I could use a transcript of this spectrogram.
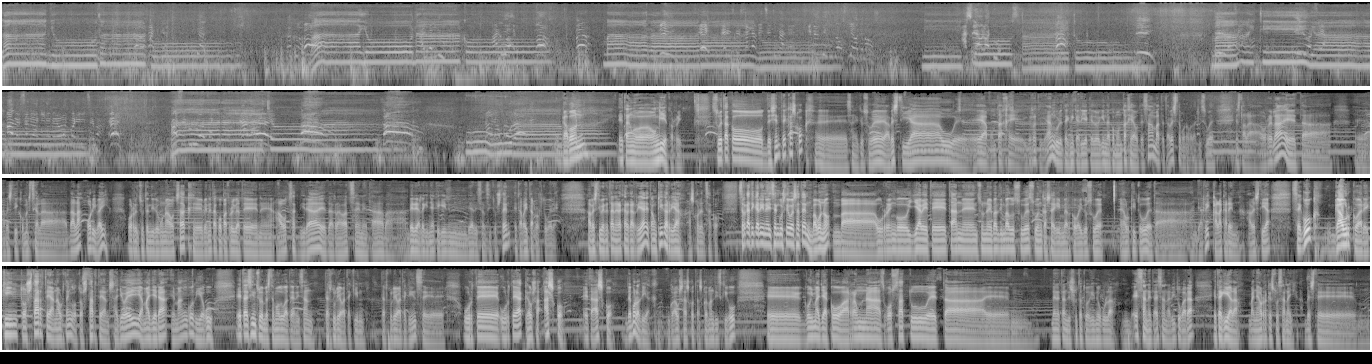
laino dako Baionako barraraino nik zuzaitu maitiago Gabon eta ongi etorri. Zuetako desentek askok, eh, esan dituzue, abesti hau, eh, ea montaje irratian, gure teknikariek edo egindako montaje hau bat eta beste, bueno, badakizue, ez dala horrela, eta eh, abesti komertziala dala, hori bai, horren zuten dituguna ahotzak, eh, benetako patroi baten eh, ahotzak dira, eta grabatzen, eta ba, bere aleginak egin behar izan zituzten, eta baita lortu ere. Abesti benetan erakargarria eta unkigarria askorentzako. Zergatik ari nahi zen guzti hau esaten? Ba, bueno, ba, urrengo hilabeteetan entzun nahi baldin baduzue, zuen kasa egin beharko bai duzue aurkitu eta jarri kalakaren abestia. Zeguk gaurkoarekin tostartean, aurtengo tostartean saioei amaiera emango diegu. Eta ezin zuen beste modu batean izan, tertulia batekin. Tertulia batekin, ze urte, urteak gauza asko eta asko, demoraldiak, gauza asko eta asko eman dizkigu, e, goi mailako arraunaz gozatu eta e, benetan disfrutatu egin dugula. Ezan eta ezan aritu gara, eta egia da, baina horrek ez du ezan nahi. Beste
